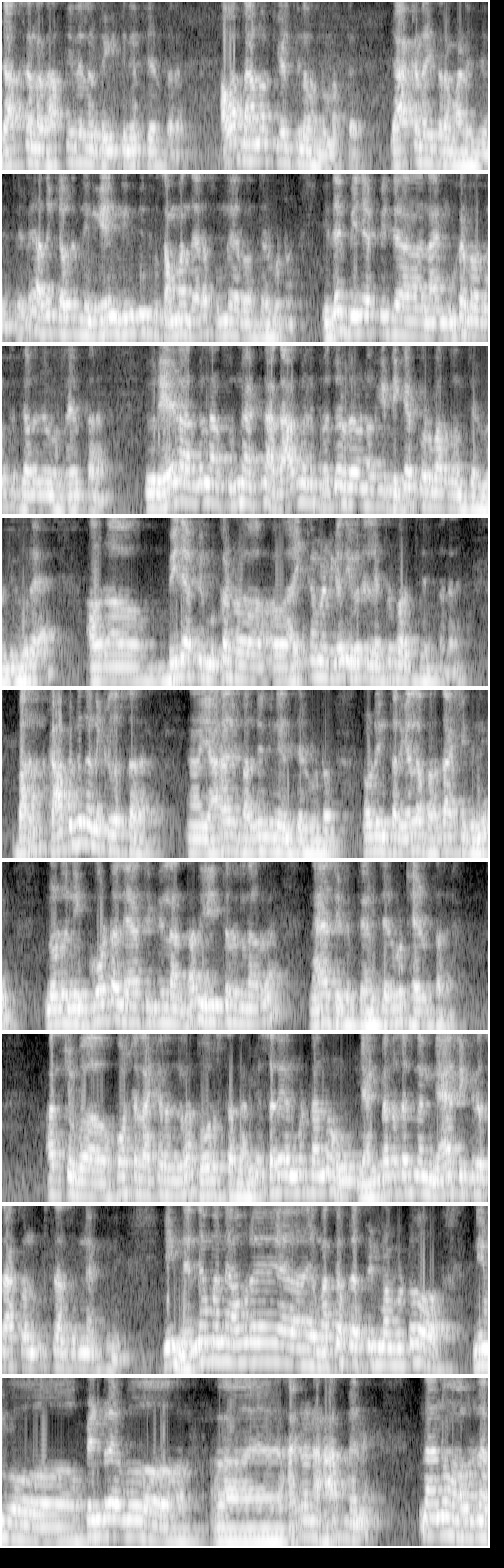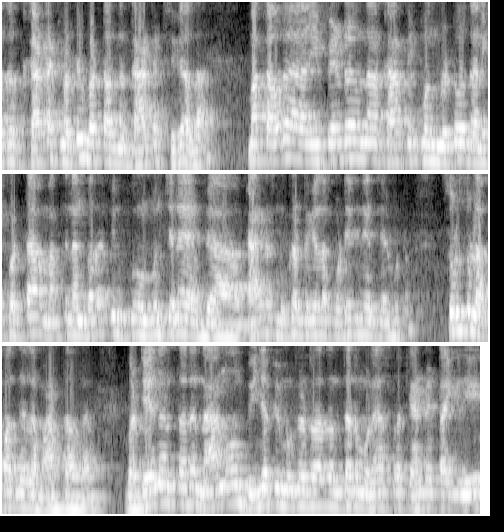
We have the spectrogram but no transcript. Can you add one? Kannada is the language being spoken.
ಜಾತಕನ ರಾತ್ರಿಲೆಲ್ಲ ತೆಗಿತೀನಿ ಅಂತ ಹೇಳ್ತಾರೆ. ಅವಾಗ ನಾನು ಕೇಳ್ತೀನಿ ಅವ್ರನ್ನ ಮತ್ತೆ, ಯಾಕಣ್ಣ ಈ ಥರ ಮಾಡಿದ್ವಿ ಅಂತೇಳಿ ಅದಕ್ಕೆ ಅವ್ರಿಗೆ ನಿನಗೇನು ನಿನ್ಗೆ ಇದಕ್ಕೆ ಸಂಬಂಧ ಇಲ್ಲ ಸುಮ್ಮನೆ ಇರು ಅಂತ ಹೇಳ್ಬಿಟ್ಟು ಇದೇ ಬಿ ಜೆ ಪಿ ನಾಯಿ ಮುಖಂಡರಾದಂತ ದೇವರಾಜ್ ಹೇಳ್ತಾರೆ. ಇವ್ರು ಹೇಳಾದ್ಮೇಲೆ ನಾನು ಸುಮ್ಮನೆ ಆಗ್ತೀನಿ. ಅದಾದ್ಮೇಲೆ ಪ್ರಜ್ವಲ್ ರೇವಣ್ಣ ಟಿಕೆಟ್ ಕೊಡಬಾರ್ದು ಅಂತ ಹೇಳ್ಬಿಟ್ಟು ಇವರೇ, ಅವರ ಬಿ ಜೆ ಪಿ ಮುಖಂಡರು ಹೈಕಮಾಂಡ್ಗೆಲ್ಲ ಇವರೇ ಲೆಟ್ರ್ ಬರೆದಿರ್ತಾರೆ. ಬರೆದ ಕಾಪಿನೂ ನನಗೆ ಕಳಿಸ್ತಾರೆ. ಯಾರು ಬರೆದಿದ್ದೀನಿ ಅಂತ ಹೇಳ್ಬಿಟ್ಟು, ನೋಡಿ ಇಂಥವ್ರಿಗೆಲ್ಲ ಬರ್ದಾಕಿದ್ದೀನಿ. ನೋಡು, ನೀ ಕೋರ್ಟಲ್ಲಿ ನ್ಯಾಯ ಸಿಗಲಿಲ್ಲ ಅಂತಂದ್ರೆ ಈ ಥರ ನ್ಯಾಯ ಸಿಗುತ್ತೆ ಅಂತ ಹೇಳ್ಬಿಟ್ಟು ಹೇಳ್ತಾರೆ. ಅದಕ್ಕೆ ಪೋಸ್ಟಲ್ಲಿ ಹಾಕಿರೋದೆಲ್ಲ ತೋರಿಸ್ತಾರೆ ನನಗೆ ಸರಿ ಅಂದ್ಬಿಟ್ಟು ನಾನು ಹೆಂಗಾರ ಸರಿ ನಂಗೆ ನ್ಯಾಯ ಸಿಕ್ಕಿದ್ರೆ ಸಾಕು ಅಂದ್ಬಿಟ್ಟು ನಾನು ಸುಮ್ಮನೆ ಆಗ್ತೀನಿ ಈಗ ನಿನ್ನೆ ಮೊನ್ನೆ ಅವರೇ ಮತ್ತೆ ಪ್ರೆಸ್ ಮೀಟ್ ಮಾಡಿಬಿಟ್ಟು ನೀವು ಪೆನ್ ಡ್ರೈವ್ ಹಗರಣ ಆದ್ಮೇಲೆ ನಾನು ಅವ್ರನ್ನ ಹತ್ರ ಕಾಂಟ್ಯಾಕ್ಟ್ ಮಾಡ್ತೀನಿ ಬಟ್ ಅವ್ರನ್ನ ಕಾಂಟ್ಯಾಕ್ಟ್ ಸಿಗಲ್ಲ. ಮತ್ತೆ ಅವರ ಈ ಪೆನ್ ಡ್ರೈವ್ನ ಕಾರ್ತಿಕ್ ಬಂದ್ಬಿಟ್ಟು ನನಗೆ ಕೊಟ್ಟ, ಮತ್ತೆ ನಾನು ಬರೋಕ್ಕಿಂತ ಮುಂಚೆನೆ ಬ- ಕಾಂಗ್ರೆಸ್ ಮುಖಂಡರಿಗೆಲ್ಲ ಕೊಟ್ಟಿದ್ದೀನಿ ಅಂತ ಹೇಳ್ಬಿಟ್ಟು ಸುಳ್ಳು ಸುಳ್ಳು ಅಪಾದನೆಲ್ಲ ಮಾಡ್ತಾವ್ರೆ. ಬಟ್ ಏನಂತಂದ್ರೆ ನಾನು ಬಿಜೆಪಿ ಮುಖಂಡರಾದಂಥ ಮೊಳೆಯಾಸ್ಪುರ ಕ್ಯಾಂಡಿಡೇಟ್ ಆಗಿದ್ದೀವಿ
